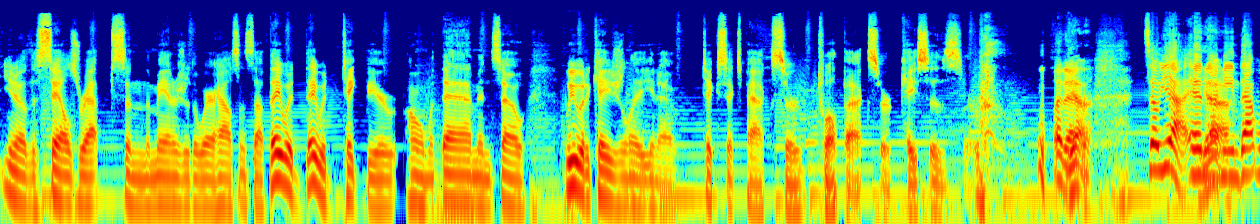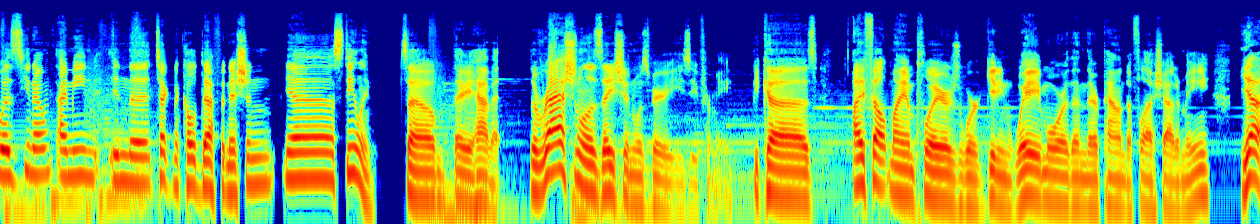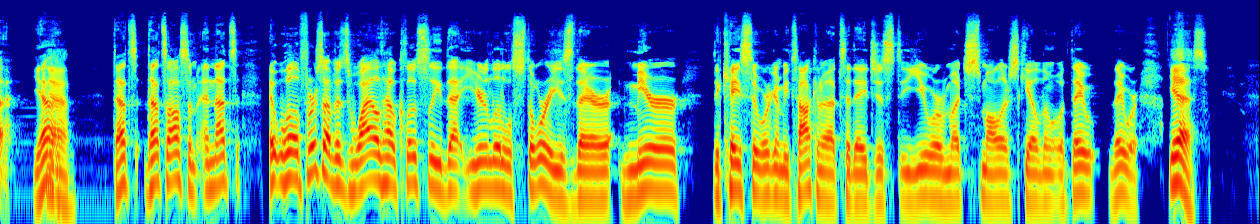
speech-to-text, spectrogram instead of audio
you know, the sales reps and the manager of the warehouse and stuff, they would they would take beer home with them, and so we would occasionally, you know, take six packs or twelve packs or cases or whatever. So yeah, and Yeah. I mean that was, you know, I mean in the technical definition, yeah, stealing. So there you have it. The rationalization was very easy for me because I felt my employers were getting way more than their pound of flesh out of me. Yeah. Yeah. Yeah. That's that's awesome, and that's well. First off, it's wild how closely that your little stories there mirror the case that we're going to be talking about today. Just you were much smaller scale than what they they were. Yes.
